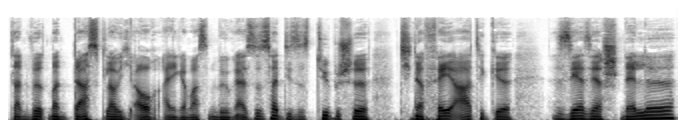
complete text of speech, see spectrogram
dann wird man das, glaube ich, auch einigermaßen mögen. Also es ist halt dieses typische Tina Fey-artige, sehr, sehr schnelle,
